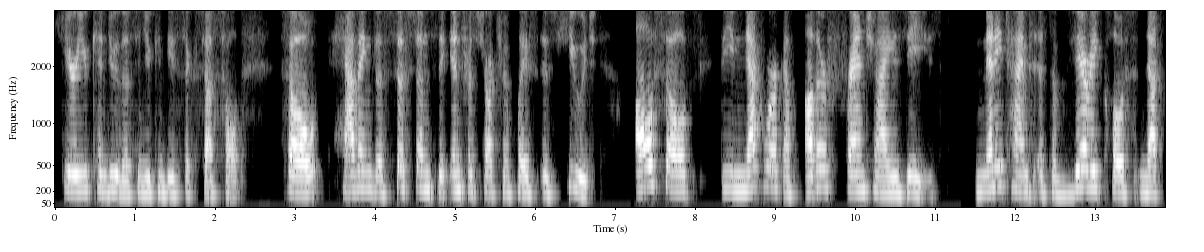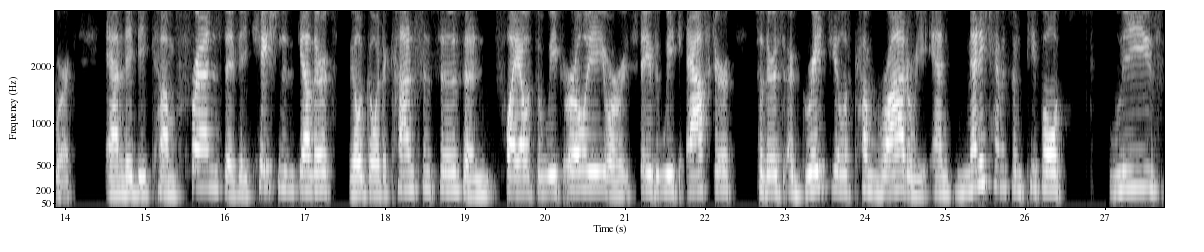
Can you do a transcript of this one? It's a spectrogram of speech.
here you can do this and you can be successful. So having the systems, the infrastructure in place is huge. Also, the network of other franchisees. Many times it's a very close network and they become friends, they vacation together, they'll go to conferences and fly out the week early or stay the week after. So there's a great deal of camaraderie. And many times when people leave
